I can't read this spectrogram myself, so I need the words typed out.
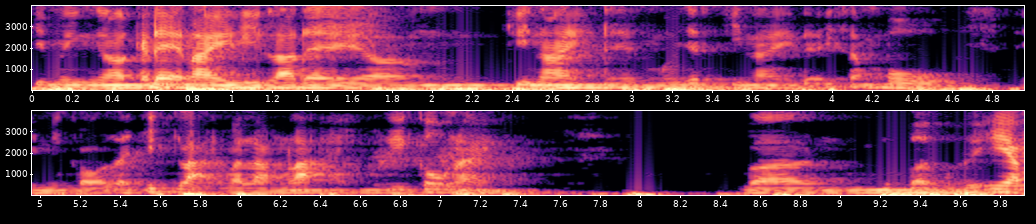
thì mình à, cái đề này thì là đề à, kỳ này, đề mới nhất kỳ này, đề example thì mình có giải thích lại và làm lại những cái câu này và bởi một đứa em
